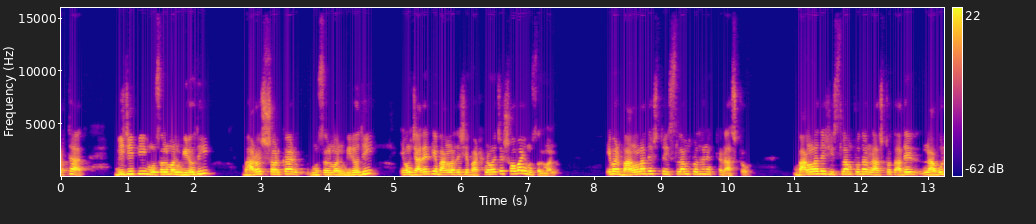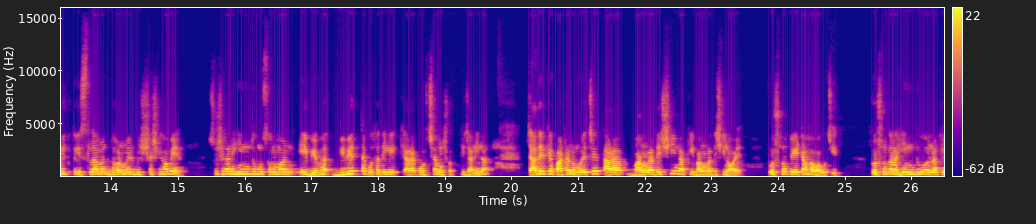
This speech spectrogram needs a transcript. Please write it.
অর্থাৎ বিজেপি মুসলমান বিরোধী, ভারত সরকার মুসলমান বিরোধী এবং যাদেরকে বাংলাদেশে পাঠানো হয়েছে সবাই মুসলমান। এবার বাংলাদেশ তো ইসলাম প্রধান একটা রাষ্ট্র। বাংলাদেশ ইসলাম প্রধান রাষ্ট্র, তাদের নাগরিক তো ইসলামিক ধর্মের বিশ্বাসী হবে। তো সেখানে হিন্দু, মুসলমান এই বিভেদটা কোথা থেকে কারা করছে আমি সত্যি জানি না। যাদেরকে পাঠানো হয়েছে তারা বাংলাদেশি নাকি বাংলাদেশি নয়? প্রশ্ন তো এটা হওয়া উচিত। প্রশ্ন তারা হিন্দু নাকি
